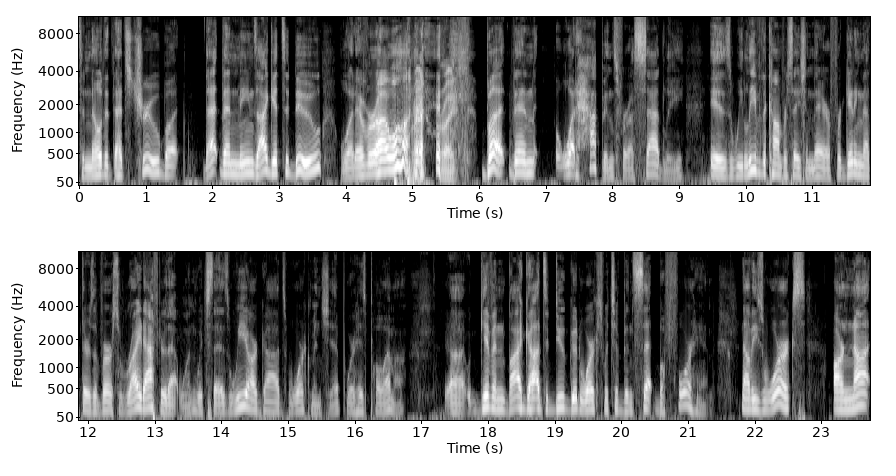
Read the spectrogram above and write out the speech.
to know that that's true, but that then means I get to do whatever I want. Right, right. But then what happens for us, sadly, is we leave the conversation there, forgetting that there's a verse right after that one, which says, We are God's workmanship, we're his poema, uh, given by God to do good works which have been set beforehand. Now, these works are not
